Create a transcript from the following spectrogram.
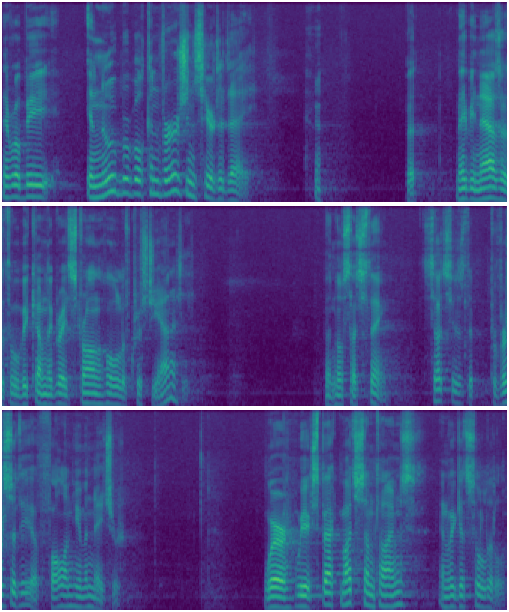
there will be innumerable conversions here today. but maybe Nazareth will become the great stronghold of Christianity. But no such thing. Such is the perversity of fallen human nature, where we expect much sometimes and we get so little.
